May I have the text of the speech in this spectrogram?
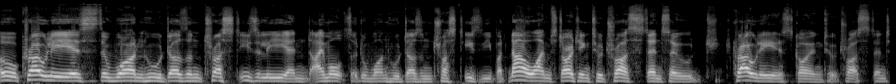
oh, Crowley is the one who doesn't trust easily, and I'm also the one who doesn't trust easily, but now I'm starting to trust, and so Crowley is going to trust. And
